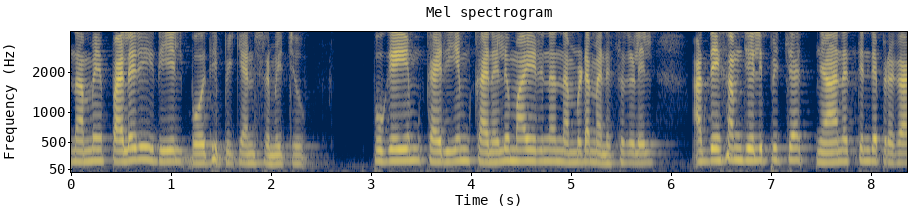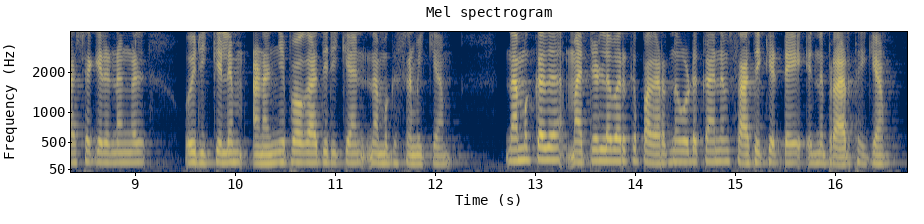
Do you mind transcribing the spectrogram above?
നമ്മെ പല രീതിയിൽ ബോധിപ്പിക്കാൻ ശ്രമിച്ചു. പുകയും കരിയും കനലുമായിരുന്ന നമ്മുടെ മനസ്സുകളിൽ അദ്ദേഹം ജ്വലിപ്പിച്ച ജ്ഞാനത്തിന്റെ പ്രകാശകിരണങ്ങൾ ഒരിക്കലും അണഞ്ഞു പോകാതിരിക്കാൻ നമുക്ക് ശ്രമിക്കാം. നമുക്കത് മറ്റുള്ളവർക്ക് പകർന്നു കൊടുക്കാനും സാധിക്കട്ടെ എന്ന് പ്രാർത്ഥിക്കാം.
